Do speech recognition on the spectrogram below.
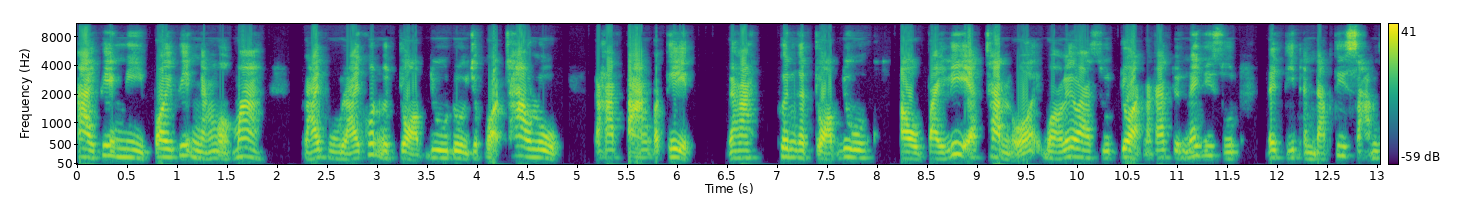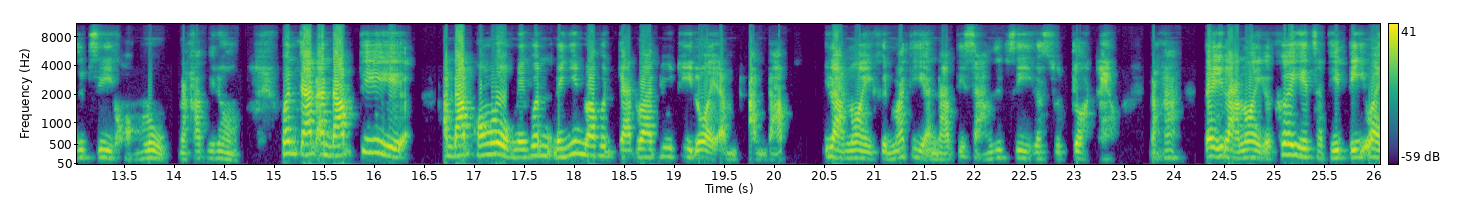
ค่ายเพลงนี้ปล่อยเพลงหนังออกมา หลายผู้หลายคนก็จอบอยู่โดยเฉพาะชาวโลกนะคะ ต่างประเทศนะคะ เพิ่นก็จอบอยู่ เอาไปรีแอคชั่นโอ้ยบอกเลยว่าสุดยอดนะคะจนในที่สุดได้ติดอันดับที่สามสิบสี่ของโลกนะคะพี่น้องเพิ่นจัดอันดับที่อันดับของโลกในเพิ่นได้ยินว่าเพิ่นจัดว่าอยู่ที่ร้อยอันดับอีหลาน้อยขึ้นมาที่อันดับที่สามสิบสี่ก็สุดยอดแล้วนะคะ แต่อีหลาน้อยก็เคยเฮ็ดสถิติไว้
